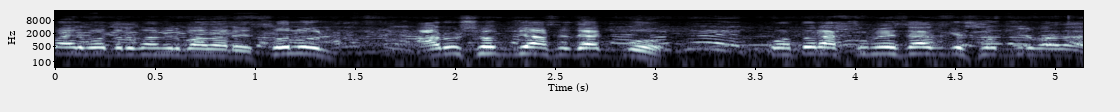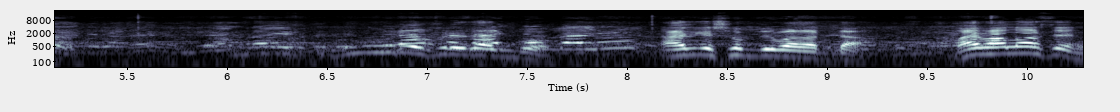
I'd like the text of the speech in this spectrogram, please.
মাইল বদরগঞ্জের বাজারে। চলুন আরও সবজি আছে দেখব। কতটা কমেছে আজকে সবজির বাজার? আমরা একটু ঘুরে ফিরে দেখব আজকে সবজির বাজারটা। ভাই ভালো আছেন?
